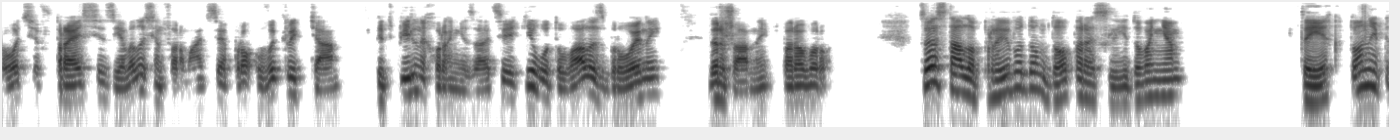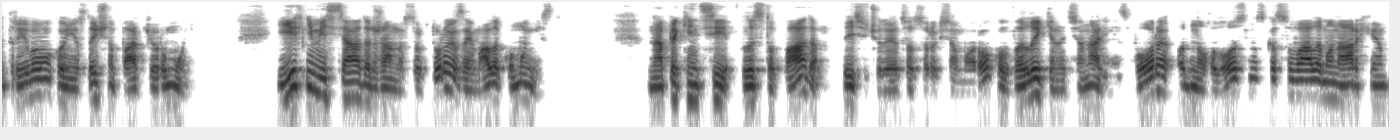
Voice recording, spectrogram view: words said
році в пресі з'явилася інформація про викриття підпільних організацій, які готували збройний державний переворот. Це стало приводом до переслідування тих, хто не підтримував комуністичну партію Румунії. Їхні місця в державних структурах займали комуністи. Наприкінці листопада 1947 року великі національні збори одноголосно скасували монархію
